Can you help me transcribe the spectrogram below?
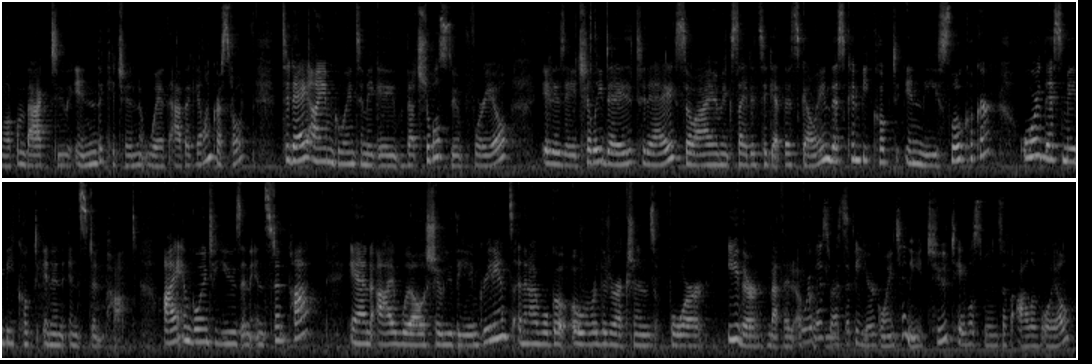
welcome back to In the Kitchen with Abigail and Krystal. Today I am going to make a vegetable soup for you. It is a chilly day today, so I am excited to get this going. This can be cooked in the slow cooker, or this may be cooked in an Instant Pot. I am going to use an Instant Pot, and I will show you the ingredients, and then I will go over the directions for either method of cooking. For this recipe, you're going to need two tablespoons of olive oil,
